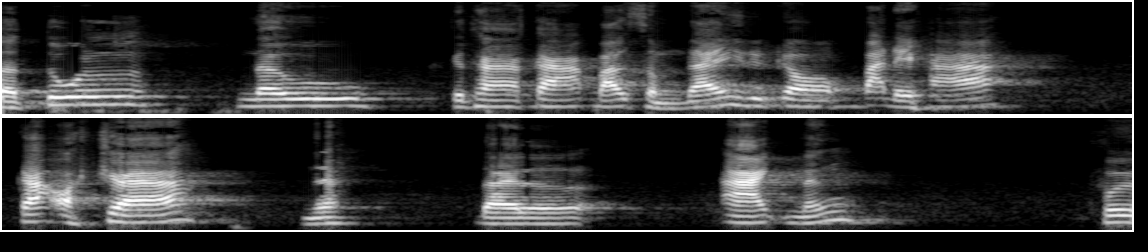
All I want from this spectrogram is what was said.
ទទួលនៅគឺថាការបើកសម្ដែងឬក៏បដិហាការអស្ចារ្យណាដែល អាចនឹងធ្វើ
